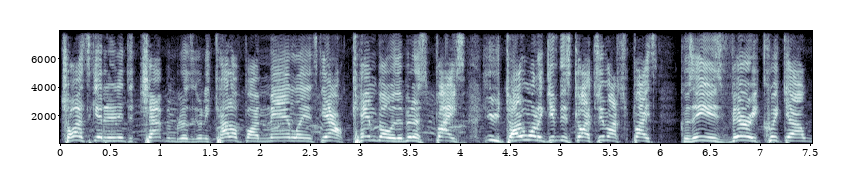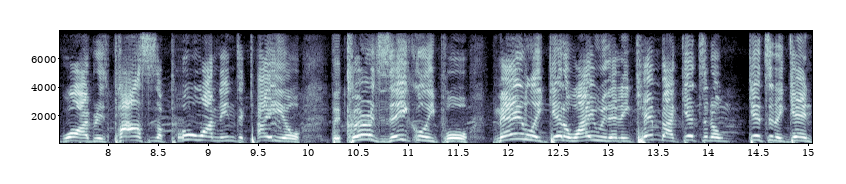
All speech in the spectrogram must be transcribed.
Tries to get it into Chapman, but it's going to be cut off by Manly. It's now Kemba with a bit of space. You don't want to give this guy too much space because he is very quick out wide, but his pass is a poor one into Cahill. The clearance is equally poor. Manly get away with it, and Kemba gets it, gets it again.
